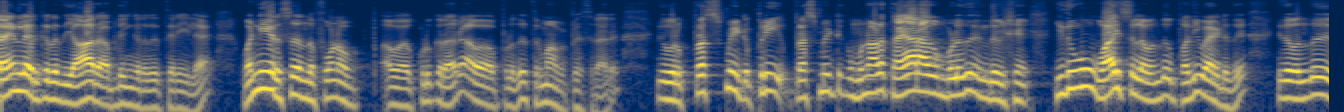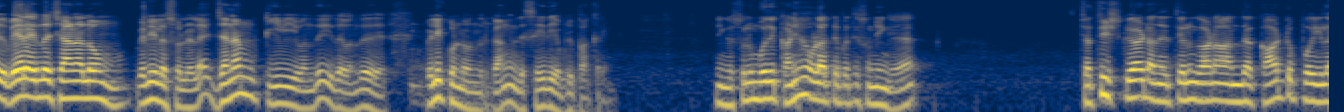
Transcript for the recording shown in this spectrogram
லைனில் இருக்கிறது யார் அப்படிங்கிறது தெரியல. வன்னியரசு அந்த ஃபோனை அவ கொடுக்குறாரு. அவ அப்பொழுது திரும்ப பேசுகிறாரு இது ஒரு ப்ரெஸ் மீட் ப்ரீ ப்ரெஸ் மீட்டுக்கு முன்னால் தயாராகும் பொழுது இந்த விஷயம் இதுவும் வாய்ஸில் வந்து பதிவாயிடுது. இதை வந்து வேறு எந்த சேனலும் வெளியில் சொல்லலை. ஜனம் டிவி வந்து இதை வந்து வெளிக்கொண்டு வந்திருக்காங்க. இந்த செய்தி எப்படி பார்க்குறீங்க? நீங்கள் சொல்லும்போது கனிம வளத்தை பற்றி சொன்னீங்க. சத்தீஸ்கர் அந்த தெலுங்கானா அந்த காட்டுப்பகுதியில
